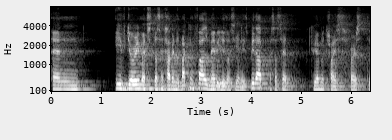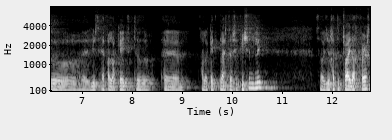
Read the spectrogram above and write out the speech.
And if your image doesn't have any backing file, maybe you don't see any speed up. As I said, QEMU tries first to uh, use fallocate to uh, allocate clusters efficiently. So you have to try that first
